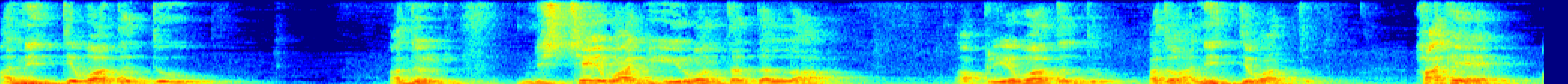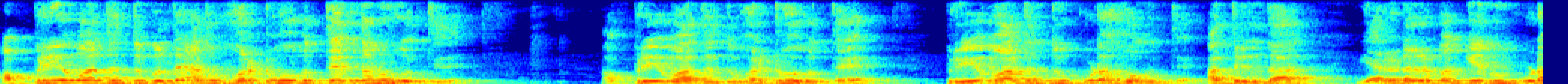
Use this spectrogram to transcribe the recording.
ಅನಿತ್ಯವಾದದ್ದು. ಅದು ನಿಶ್ಚಯವಾಗಿ ಇರುವಂಥದ್ದಲ್ಲ ಆ ಪ್ರಿಯವಾದದ್ದು ಅದು ಅನಿತ್ಯವಾದದ್ದು ಹಾಗೆ ಅಪ್ರಿಯವಾದದ್ದು ಬಂದರೆ ಅದು ಹೊರಟು ಹೋಗುತ್ತೆ ಅಂತಲೂ ಗೊತ್ತಿದೆ. ಅಪ್ರಿಯವಾದದ್ದು ಹೊರಟು ಹೋಗುತ್ತೆ, ಪ್ರಿಯವಾದದ್ದು ಕೂಡ ಹೋಗುತ್ತೆ. ಅದರಿಂದ ಎರಡರ ಬಗ್ಗೆನೂ ಕೂಡ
